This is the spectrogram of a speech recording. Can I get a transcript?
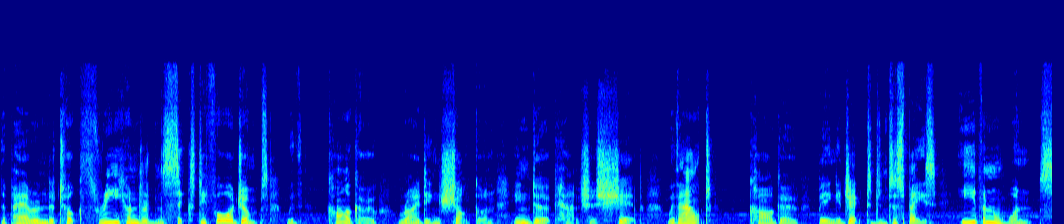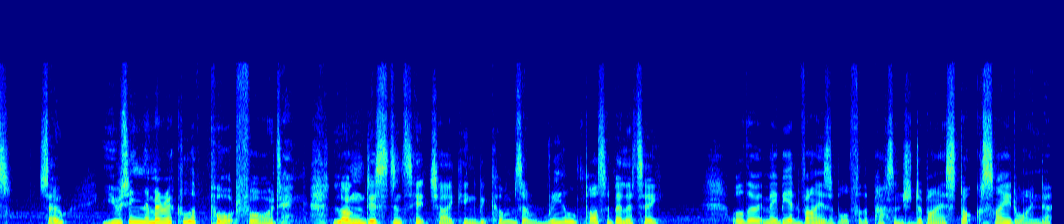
The pair undertook 364 jumps, with Cargo riding shotgun in Dirk Hatcher's ship, without Cargo being ejected into space even once. So, using the miracle of port forwarding, long distance hitchhiking becomes a real possibility although it may be advisable for the passenger to buy a stock Sidewinder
